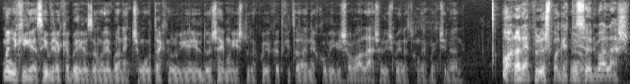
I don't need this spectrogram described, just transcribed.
Mondjuk igen, szívére beigazom, hogy van egy csomó technológiai újdonság, mégis tudnak újakat kitalálni, akkor végig is a vallással is miért tudnak megcsinálni. Van a repülős spagetti Ja. szörnyvallás.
